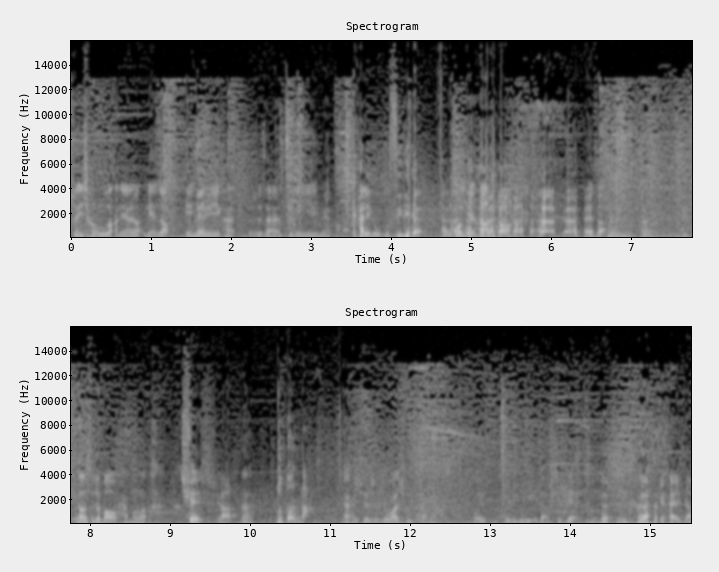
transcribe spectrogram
最长撸打连招，连招点进去一看，就是在自定义里面开了一个无 CD，疯狂点大招，没错，嗯，当时就把我看懵了。确实啊，嗯，不断打，哎，确实是完全不断打。我也可能回去录一个这样视频，来看一下。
